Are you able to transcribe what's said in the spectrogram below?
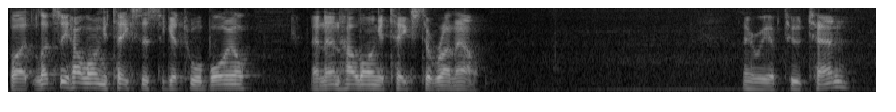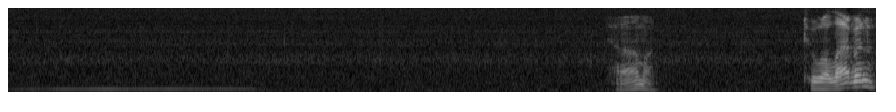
But let's see how long it takes this to get to a boil and then how long it takes to run out. There we have 210. Come on. 211.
